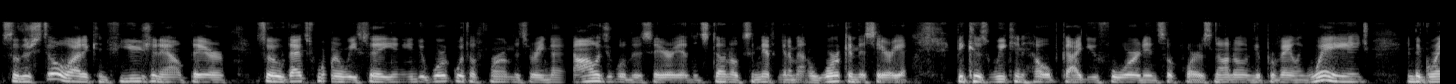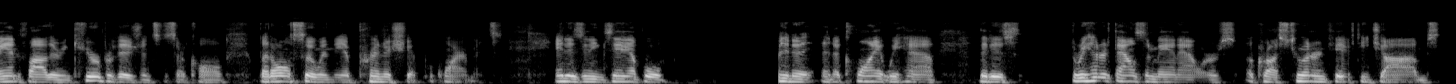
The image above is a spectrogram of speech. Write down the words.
So there's still a lot of confusion out there. So that's where we say you need to work with a firm that's very knowledgeable in this area, that's done a significant amount of work in this area, because we can help guide you forward insofar as not only the prevailing wage and the grandfather and cure provisions, as they're called, but also in the apprenticeship requirements. And as an example, in a, in a client we have that is 300,000 man hours across 250 jobs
